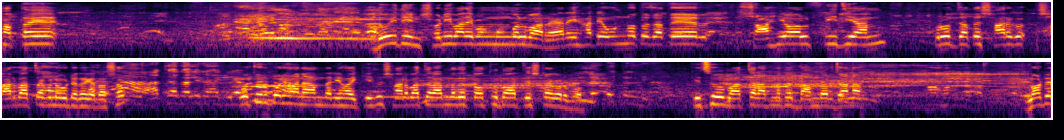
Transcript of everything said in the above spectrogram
সপ্তাহে দুই দিন, শনিবার এবং মঙ্গলবার। আর এই হাটে উন্নত জাতের শাহিওল ফ্রিজিয়ান ক্রোধ জাতের সার সার বাচ্চাগুলো উঠে থাকে, দর্শক। প্রচুর পরিমাণে আমদানি হয়। কিছু সার বাচ্চার আপনাদের তথ্য দেওয়ার চেষ্টা করব। কিছু বাচ্চার আপনাদের দাম দর জানা। লটে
